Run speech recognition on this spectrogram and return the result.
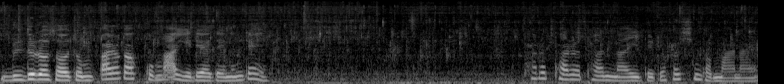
물들어서 좀 빨갛고 막 이래야 되는데 파릇파릇한 아이들이 훨씬 더 많아요.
